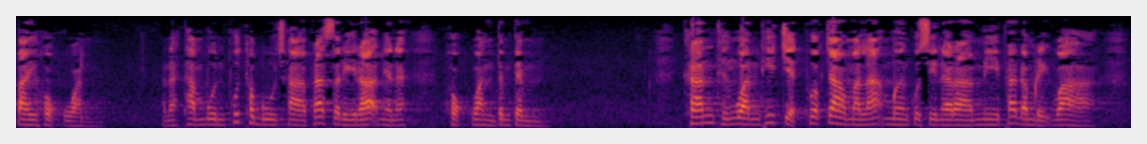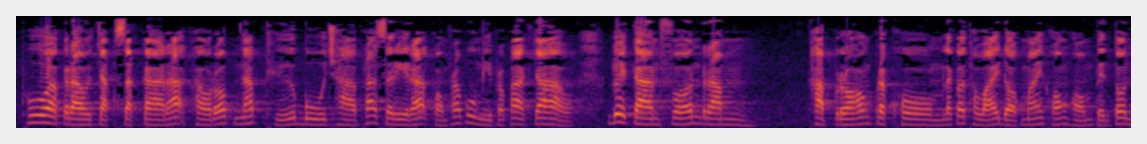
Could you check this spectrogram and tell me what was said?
ไปหกวันนะทำบุญพุทธบูชาพระสรีระเนี่ยนะหกวันเต็มๆ ครั้นถึงวันที่เจ็ดพวกเจ้ามาละเมืองกุสินารามีพระดำริว่า พวกเราจักสักการะเคารพนับถือบูชาพระสรีระของพระผู้มีพระภาคเจ้า ด้วยการฟ้อนรำขับร้องประโคม แล้วก็ถวายดอกไม้ของหอมเป็นต้น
